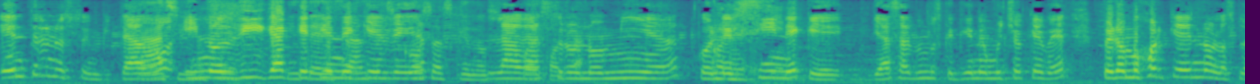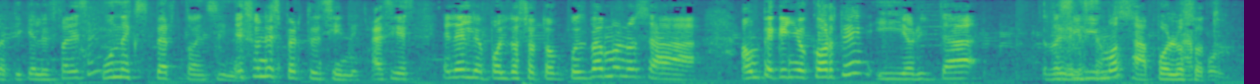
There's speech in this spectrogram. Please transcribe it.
entre nuestro invitado ah, y nos diga qué tiene que ver la gastronomía con, el, cine, que ya sabemos que tiene mucho que ver, pero mejor que él nos los platique, ¿les parece? Un experto en cine. Es un experto en cine, así es. Él es Leopoldo Soto. Pues vámonos a, a un pequeño corte y ahorita recibimos a Polo Soto.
